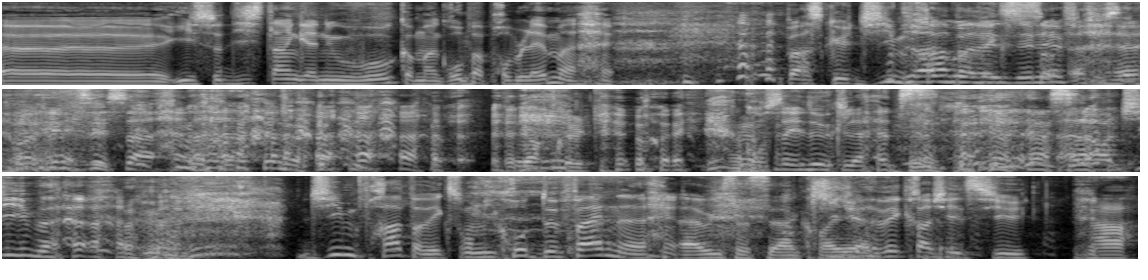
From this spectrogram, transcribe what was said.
euh, il se distingue à nouveau comme un groupe à problème parce que Jim frappe avec son- tu sais. Ouais, c'est ça. Leur truc. Ouais, conseil de classe. Alors Jim, Jim frappe avec son micro de fan Ah oui, ça c'est qui lui incroyable. avait craché dessus. Ah,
